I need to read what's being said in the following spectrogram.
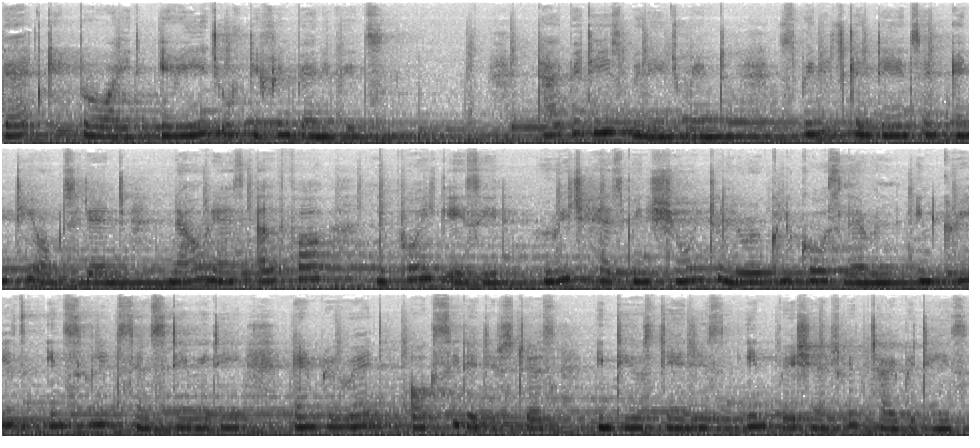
that can provide a range of different benefits. Diabetes management. Spinach contains an antioxidant known as alpha lipoic acid, which has been shown to lower glucose level, increase insulin sensitivity, and prevent oxidative stress induced changes in patients with diabetes.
